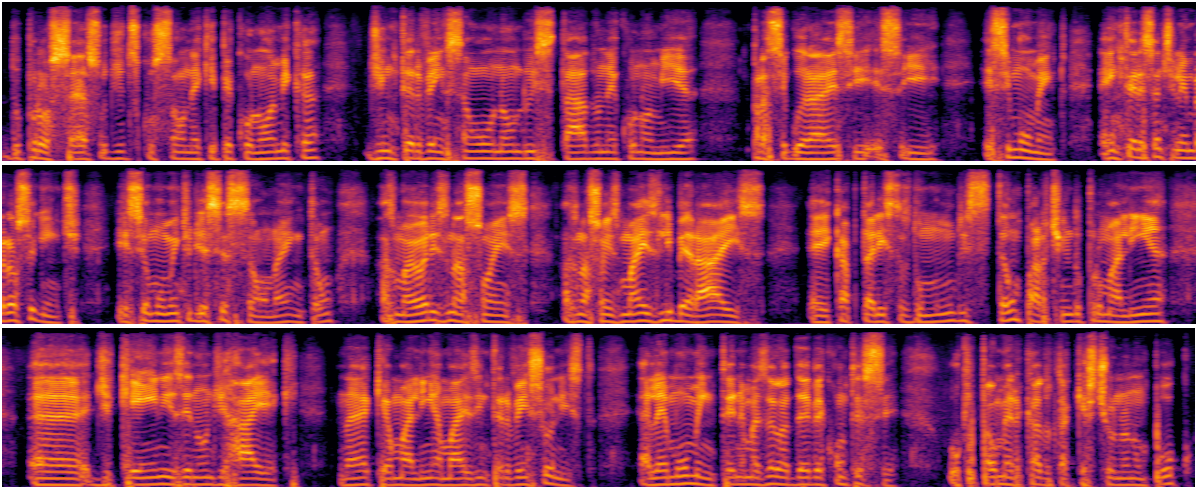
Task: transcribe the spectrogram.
do processo de discussão na equipe econômica de intervenção ou não do Estado na economia para segurar esse, esse, esse momento. É interessante lembrar o seguinte: esse é um momento de exceção, né? Então, as maiores nações, as nações mais liberais é, e capitalistas do mundo estão partindo para uma linha é, de Keynes e não de Hayek, né, que é uma linha mais intervencionista. Ela é momentânea, mas ela deve acontecer. O que tá, o mercado está questionando um pouco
